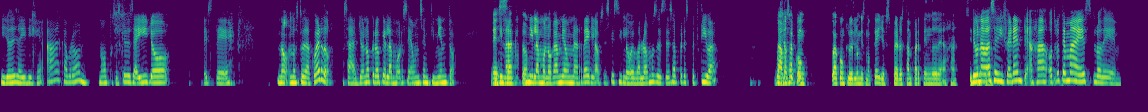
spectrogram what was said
Y yo desde ahí dije, ah, cabrón, no, pues es que desde ahí yo, este, no, no estoy de acuerdo. O sea, yo no creo que el amor sea un sentimiento ni la, Exacto. ni la monogamia una regla. O sea, es que si lo evaluamos desde esa perspectiva, pues Vamos a, con- a concluir lo mismo que ellos, pero están partiendo de, ajá. sí de una entiendo. base diferente. Ajá. Otro tema es lo de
